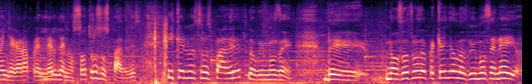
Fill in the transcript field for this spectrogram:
pueden llegar a aprender de nosotros, sus padres, y que nuestros padres lo vimos de, de nosotros de pequeños, los vimos en ellos.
